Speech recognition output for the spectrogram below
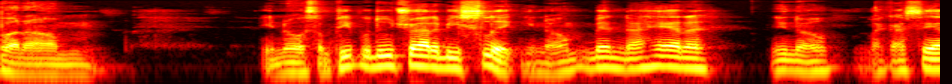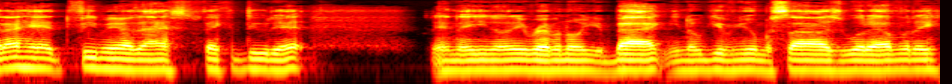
But um, you know, some people do try to be slick. You know, been I had a, you know, like I said, I had females ask if they could do that. And they, you know, they rubbing on your back, you know, giving you a massage, whatever. They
